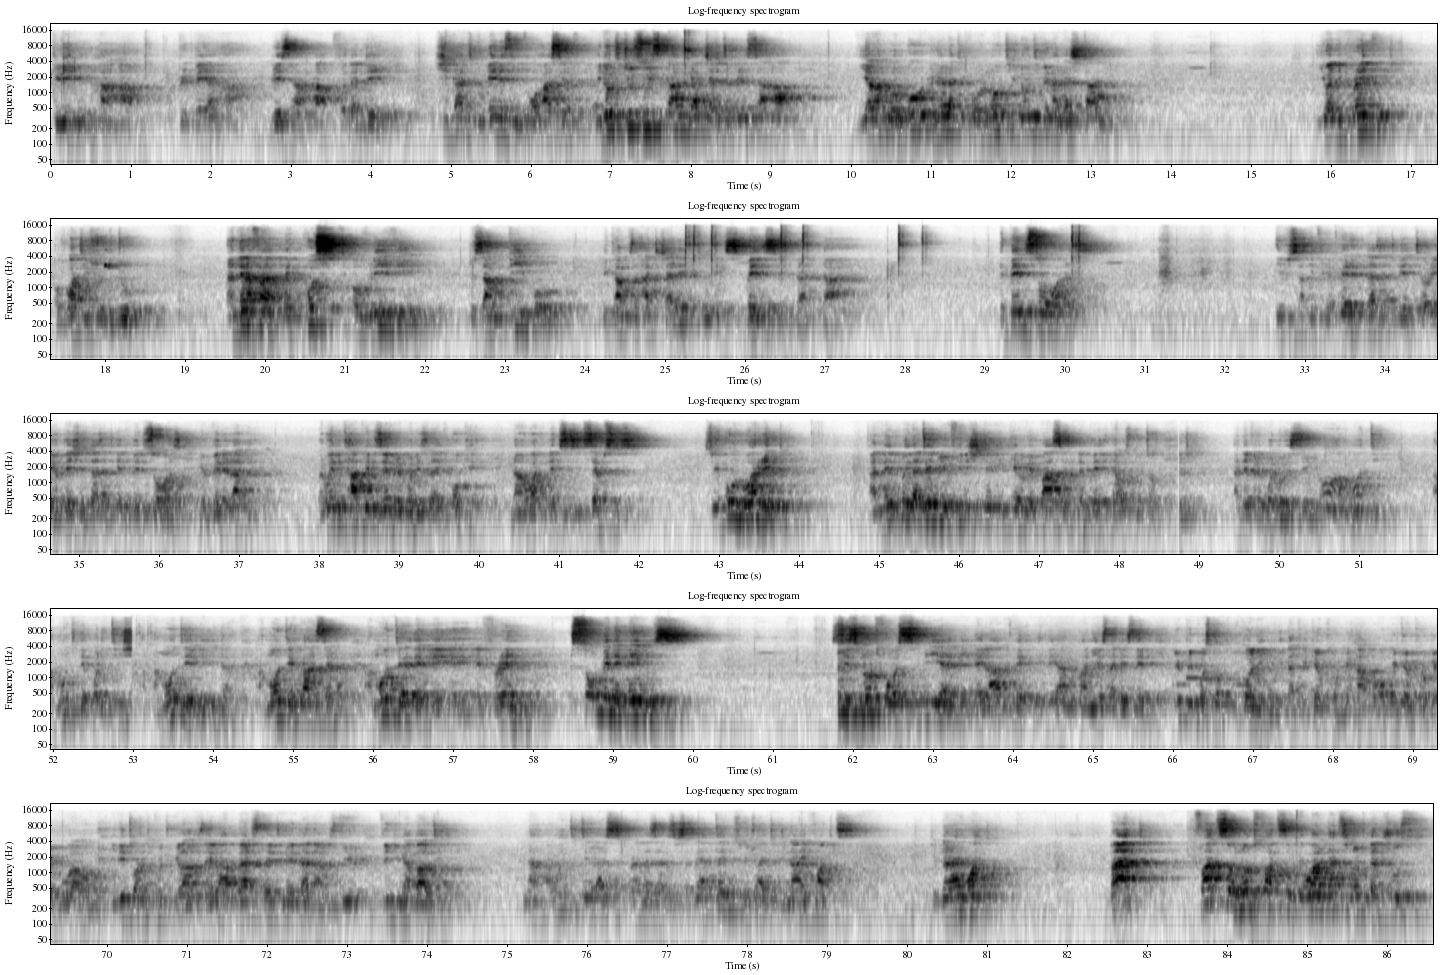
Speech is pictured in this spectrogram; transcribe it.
cleaning her up, prepare her, dress her up for the day. She can't do anything for herself. You don't choose who is coming actually to dress her up. Young or old, relative or not, you don't even understand. You are deprived of what you should do. And therefore, the cost of living to some people becomes actually too expensive than die. The bed sores. If, if your parent doesn't get or your patient doesn't get bed sores, you're very lucky. But when it happens, everybody's like, okay, now what next? Is it sepsis? So you're all worried. And then by the time you finish taking care of a person in the, in the hospital, and everybody was saying, oh, Amoti, Amoti the politician, I'm Amoti a leader, I'm Amoti a counselor, Amoti a, a, a, a friend. So many names. This is not for smearing. I love the, the young man yesterday said, you people stop calling me that we came from a humble home, we came from a poor home. You didn't want to put gloves. I love that statement and I'm still thinking about it. Now, I want to tell us, brothers and sisters, there are times we try to deny facts. To deny what? But facts or not facts of the world, that's not the truth.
